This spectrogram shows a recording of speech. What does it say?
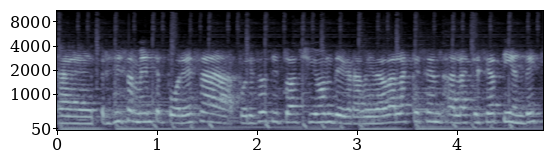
eh, precisamente por esa, por esa situación de gravedad a la que se, a la que se atiende,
